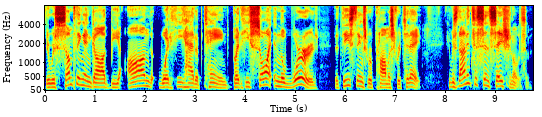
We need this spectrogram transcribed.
there was something in God beyond what he had obtained, but he saw in the Word that these things were promised for today. He was not into sensationalism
